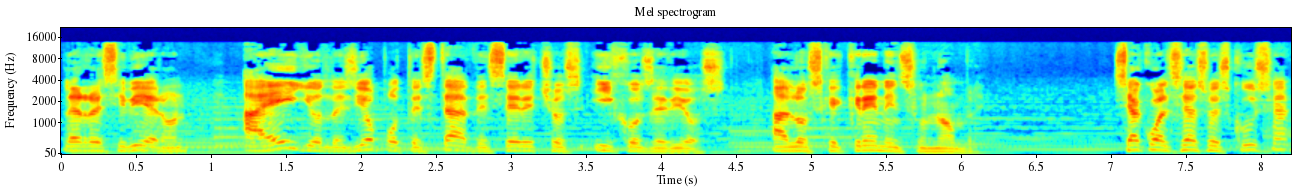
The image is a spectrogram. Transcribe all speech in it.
le recibieron, a ellos les dio potestad de ser hechos hijos de Dios, a los que creen en su nombre. Sea cual sea su excusa,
